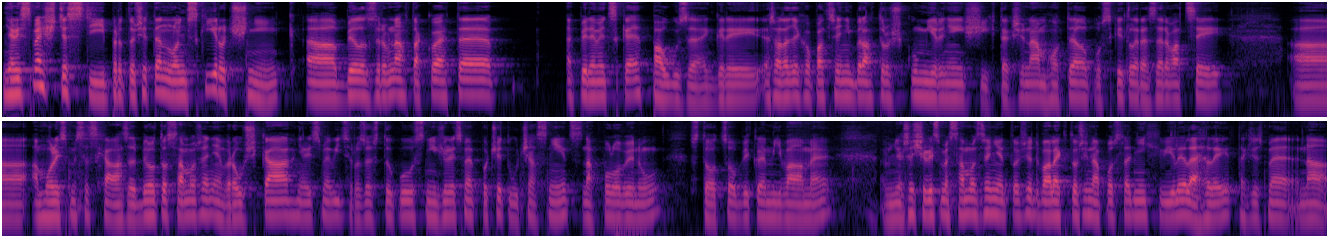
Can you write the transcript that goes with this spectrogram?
Měli jsme štěstí, protože ten loňský ročník e, byl zrovna v takové té epidemické pauze, kdy řada těch opatření byla trošku mírnějších, takže nám hotel poskytl rezervaci a, a mohli jsme se scházet. Bylo to samozřejmě v rouškách, měli jsme víc rozestupů, snížili jsme počet účastnic na polovinu z toho, co obvykle míváme. Mě řešili jsme samozřejmě to, že dva lektoři na poslední chvíli lehli, takže jsme na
